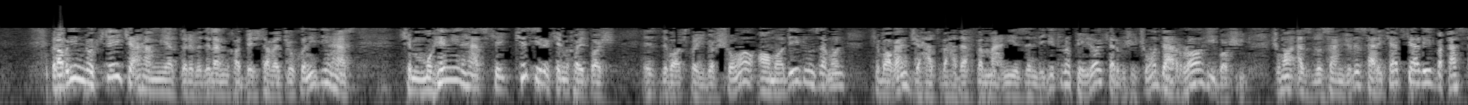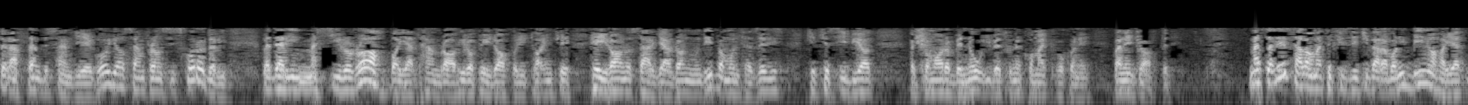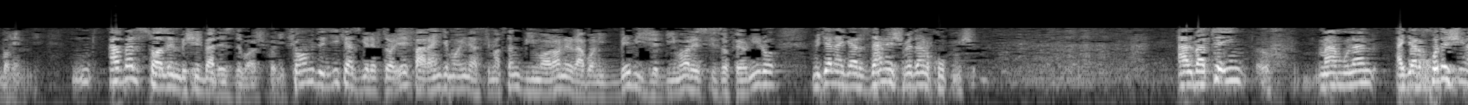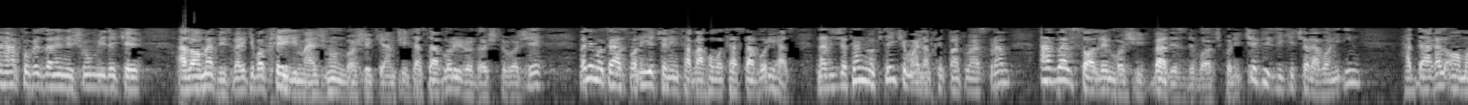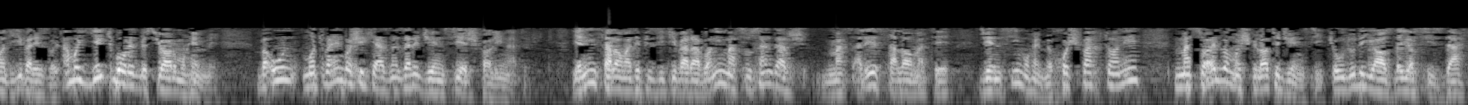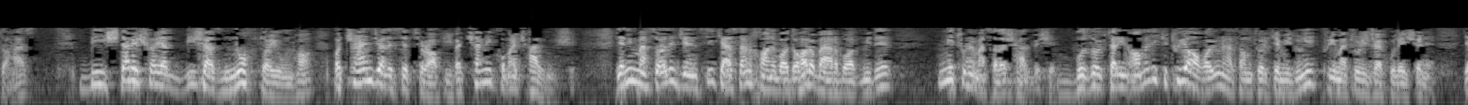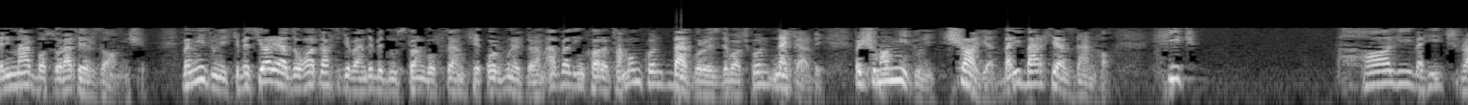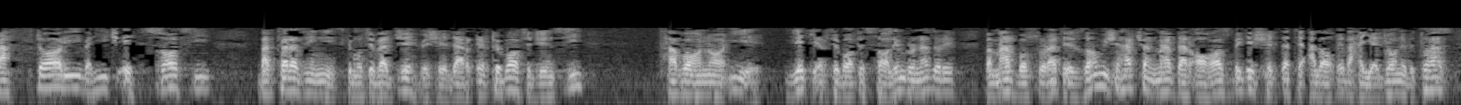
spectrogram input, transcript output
بنابراین نکته ای که اهمیت داره و دلم می‌خواد بهش توجه کنید این هست که مهم این هست که کسی رو که می‌خواید باش ازدواج کنید یا شما آماده اید اون زمان که واقعا جهت و هدف و معنی زندگیتون رو پیدا کرده باشید. شما در راهی باشید. شما از لس آنجلس حرکت کردید و قصد رفتن به سن دیگو یا سان فرانسیسکو رو دارید و در این مسیر و راه باید همراهی رو پیدا کنید تا اینکه حیران و سرگردان موندید و منتظرید که کسی بیاد و شما رو به نوعی بتونه کمک بکنه و نجات بده. مسئله سلامت فیزیکی و روانی بی نهایت مهمه. اول سالم بشید بعد ازدواج کنید. شما می‌دونید یکی از گرفتاری فرهنگ ما این است که مثلا بیماران روانی بویژه بیمار اسکیزوفرنی رو میگن اگر زنش بدن خوب میشه. البته این معمولا اگر خودش این حرف رو بزنه نشون میده که علامت نیست برای که باید خیلی مجنون باشه که همچین تصوری رو داشته باشه. ولی متاسفانه یه چنین توهم و تصوری هست. نتیجتا نکته که مایلم خدمتتون عرض کنم اول سالم باشید بعد ازدواج کنید. چه فیزیکی چه روانی این حداقل آمادگی برای ازدواج اما یک مورد بسیار مهمه و اون مطمئن باشید که از نظر جنسی اشکالی ندارید. یعنی این سلامت فیزیکی و روانی مخصوصا در مسئله سلامت جنسی مهمه. خوشبختانه مسائل و مشکلات جنسی که حدود 11 یا 13 تا هست بیشتر شاید بیش از نه تای اونها با چند جلسه تراپی و کمی کمک حل میشه. یعنی مسائل جنسی که اصلا خانواده ها رو برباد میده می‌تونه مسئلهش حل بشه. بزرگترین عاملی که توی آقایون هست همونطور که می‌دونید پریمچور ایجاکولیشنه یعنی مرد با سرعت ارضا میشه. و می‌دونید که بسیاری از اوقات وقتی که بنده به دوستان گفتم که قربونت دارم اول این کار رو تمام کن بعد برو ازدواج کن نکرده و شما می‌دونید شاید برای برخی از زنها هیچ حالی و هیچ رفتاری و هیچ احساسی بدتر از این نیست که متوجه بشه در ارتباط جنسی توانایی یک ارتباط سالم رو نداره و مرد با سرعت ارضا میشه. هرچند مرد در آغاز بگه شدت علاقه و هیجان به تو هست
